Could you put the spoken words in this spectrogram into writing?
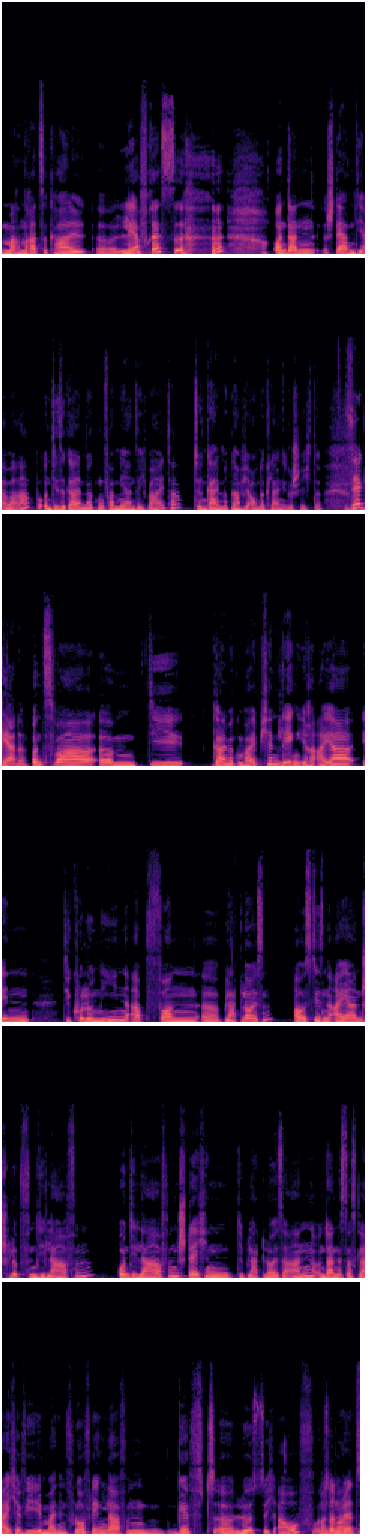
machen radikal äh, Leerfress und dann sterben die aber ab und diese Gallmücken vermehren sich weiter. Zu den Gallmücken habe ich auch eine kleine Geschichte. Sehr gerne. Und zwar ähm, die Gallmückenweibchen legen ihre Eier in die Kolonien ab von äh, Blattläusen. Aus diesen Eiern schlüpfen die Larven und die Larven stechen die Blattläuse an und dann ist das gleiche wie eben bei den Flurfliegenlarven. Gift äh, löst sich auf und, und so dann wird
